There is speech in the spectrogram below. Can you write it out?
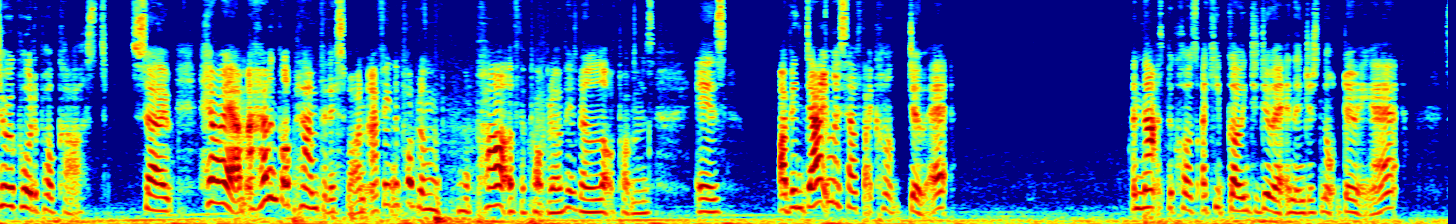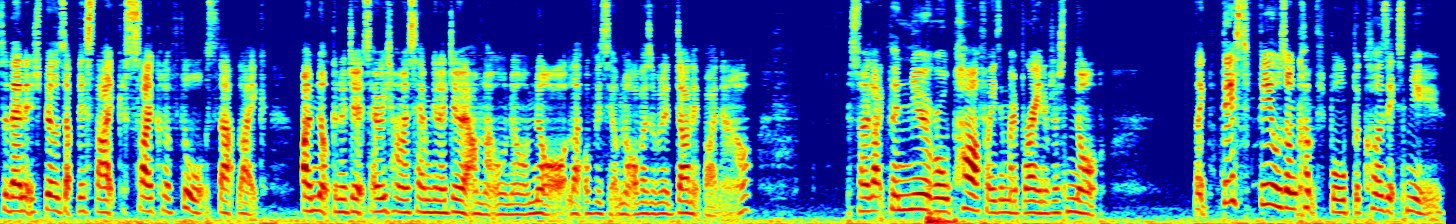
to record a podcast. So here i am. I haven't got a plan for this one. I think the problem well part of the problem there's been a lot of problems is i've been doubting myself that i can't do it. And that's because i keep going to do it and then just not doing it. So then it just builds up this like cycle of thoughts that like i'm not going to do it. So every time i say i'm going to do it i'm like oh no i'm not. Like obviously i'm not. Otherwise i would have done it by now so like the neural pathways in my brain are just not like this feels uncomfortable because it's new,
